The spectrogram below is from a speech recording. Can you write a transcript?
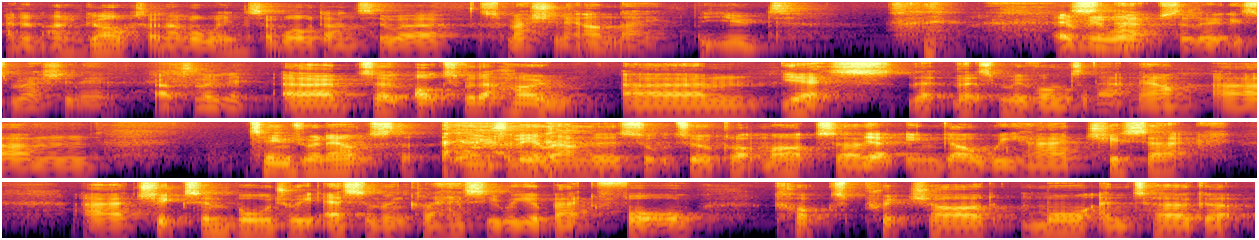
and an own goal, so another win. So well done to uh, Smashing it, aren't they? the Ute. Every Absolutely smashing it. absolutely. Um, so Oxford at home. Um, yes, let, let's move on to that now. Um, teams were announced usually around the sort of two o'clock mark. So Yep. in goal we had Cisak, uh, Chickson, Baldry, Essam, and Clohessy were your back four. Cox, Pritchard, Moore, and Turgott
